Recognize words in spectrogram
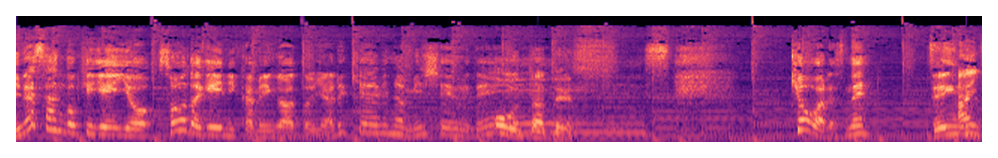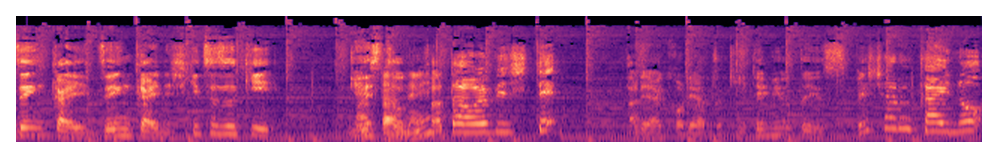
皆さんごきげんようそうだゲイにカミングアウトやる気ありのミシェルです。太田です。今日はですね前,、はい前回前回に引き続きゲストのま方をお呼びして、あれやこれやと聞いてみようというスペシャル回の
